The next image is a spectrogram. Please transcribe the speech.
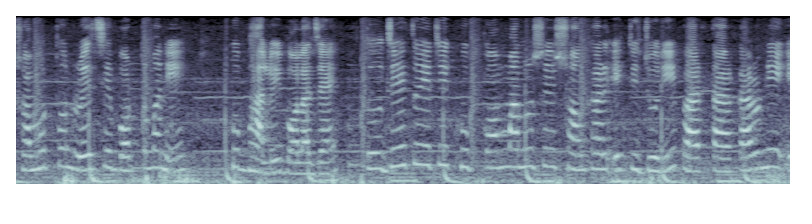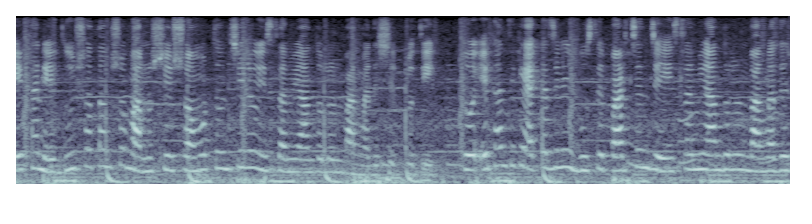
সমর্থন রয়েছে বর্তমানে, খুব ভালোই বলা যায়। তো যেহেতু এটি খুব কম মানুষের সংখ্যার একটি জরিপ, আর তার কারণে এখানে দুই শতাংশ মানুষের সমর্থন ছিল ইসলামী আন্দোলন বাংলাদেশের প্রতি। তো এখান থেকে একটা জিনিস বুঝতে পারছেন যে ইসলামী আন্দোলন বাংলাদেশ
